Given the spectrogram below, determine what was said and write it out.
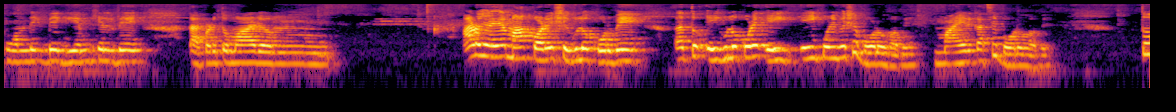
ফোন দেখবে গেম খেলবে, তারপরে তোমার আরও যা যা মা করে সেগুলো করবে। তো এইগুলো করে এই এই পরিবেশে বড় হবে, মায়ের কাছে বড় হবে। তো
